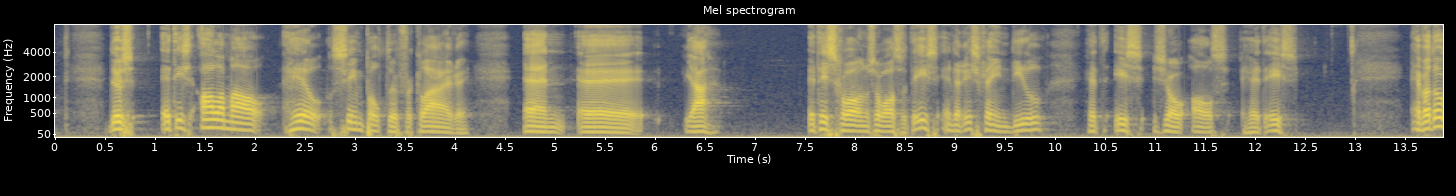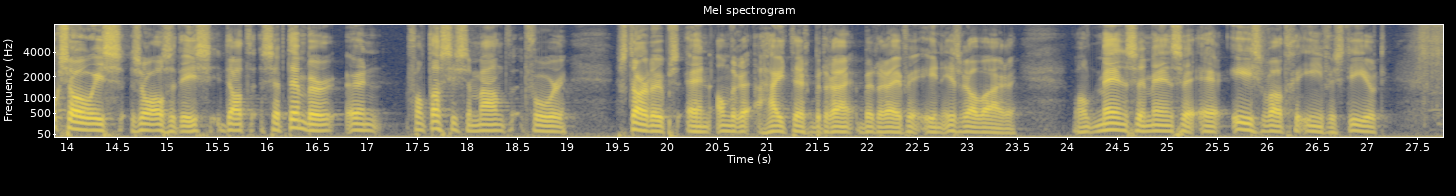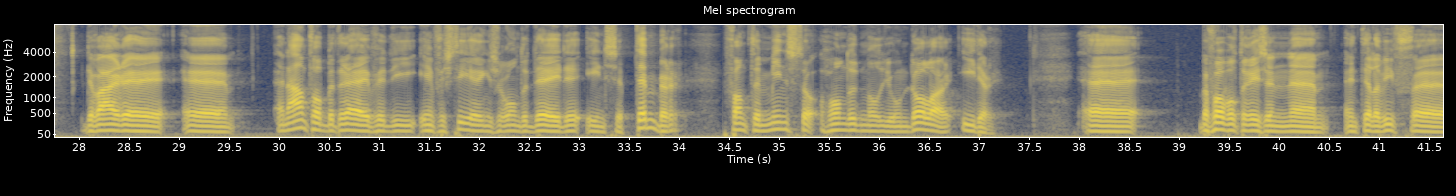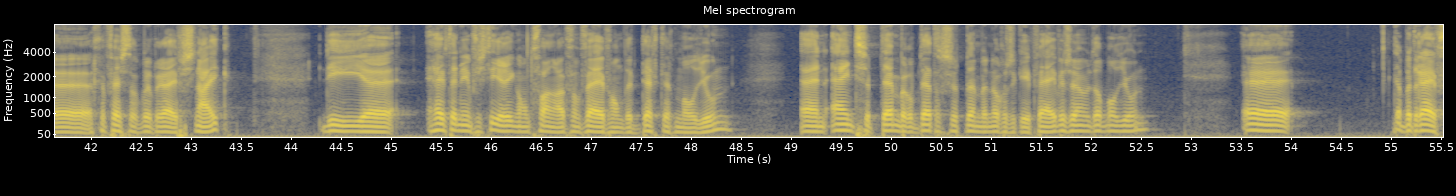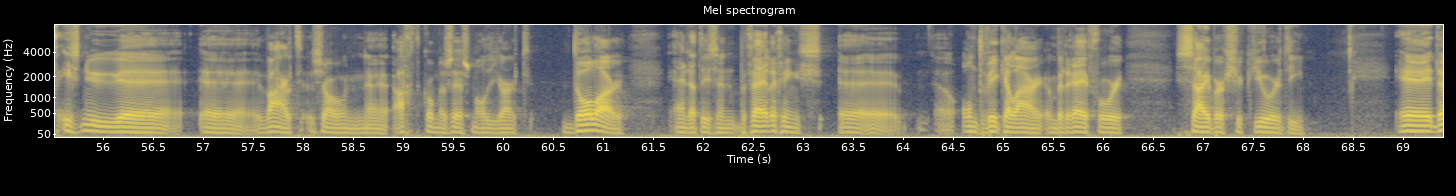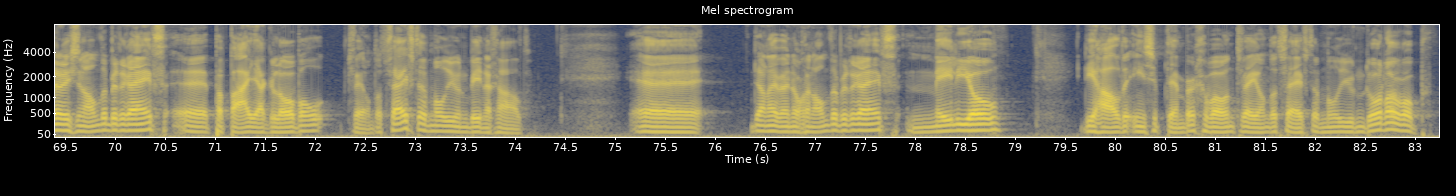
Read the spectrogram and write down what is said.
Dus het is allemaal heel simpel te verklaren. En uh, ja, het is gewoon zoals het is. En er is geen deal. Het is zoals het is. En wat ook zo is zoals het is, dat september een fantastische maand voor start-ups en andere high-tech bedrijven in Israël waren. Want mensen, mensen, er is wat geïnvesteerd. Er waren uh, een aantal bedrijven die investeringsronden deden in september van tenminste 100 miljoen dollar ieder. Uh, bijvoorbeeld, er is een uh, in Tel Aviv uh, gevestigd bedrijf Snike. Die heeft een investering ontvangen van 530 miljoen. En eind september, op 30 september, nog eens een keer 75 miljoen. Dat bedrijf is nu uh, uh, waard zo'n 8,6 eh, miljard dollar. En dat is een beveiligingsontwikkelaar, een bedrijf voor cybersecurity. er is een ander bedrijf, Papaya Global, 250 miljoen binnengehaald. dan hebben we nog een ander bedrijf, Melio. Die haalde in september gewoon 250 miljoen dollar op.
